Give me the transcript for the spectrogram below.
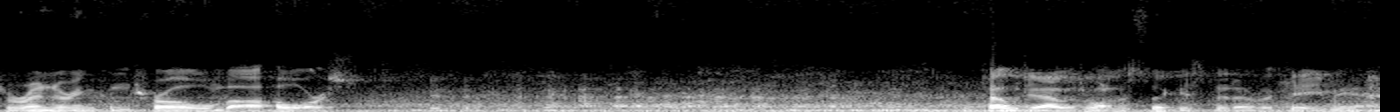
surrendering control by a horse. I told you I was one of the sickest that ever came in.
